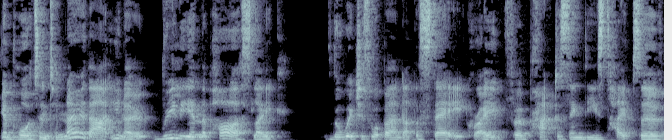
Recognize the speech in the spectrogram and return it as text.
important to know that, you know, really in the past, like the witches were burned at the stake, right? For practicing these types of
